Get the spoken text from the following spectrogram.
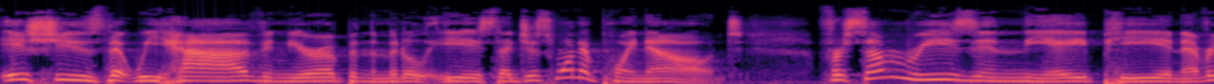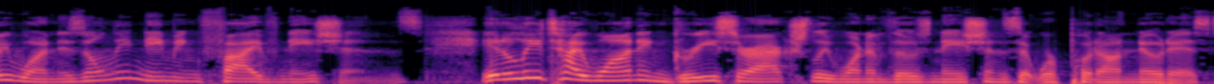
issues that we have in Europe and the Middle East, I just want to point out for some reason, the AP and everyone is only naming five nations. Italy, Taiwan, and Greece are actually one of those nations that were put on notice.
